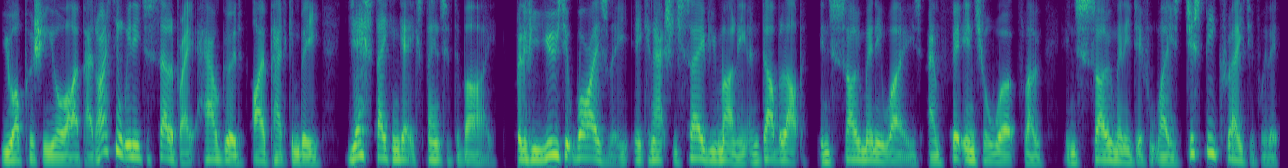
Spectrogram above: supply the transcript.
you are pushing your iPad. I think we need to celebrate how good iPad can be. Yes, they can get expensive to buy, but if you use it wisely, it can actually save you money and double up in so many ways and fit into your workflow in so many different ways. Just be creative with it.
